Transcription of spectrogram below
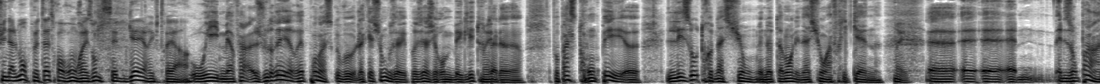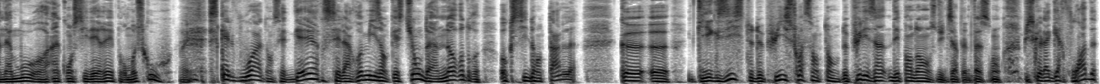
finalement, peut-être auront raison de cette guerre, Yves Tréhard. Oui, mais enfin, je voudrais répondre à ce que vous, la question que vous avez posée à Jérôme Béglé tout Oui. à l'heure. Il faut pas se tromper. euh, les autres nations, et notamment les nations africaines, Oui. euh, elles n'ont pas un amour inconsidéré pour Moscou. Oui. Ce qu'elles voient dans cette guerre, c'est la remise en question d'un ordre occidental que, euh, qui existe depuis 60 ans, depuis les indépendances d'une certaine façon, puisque la guerre froide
